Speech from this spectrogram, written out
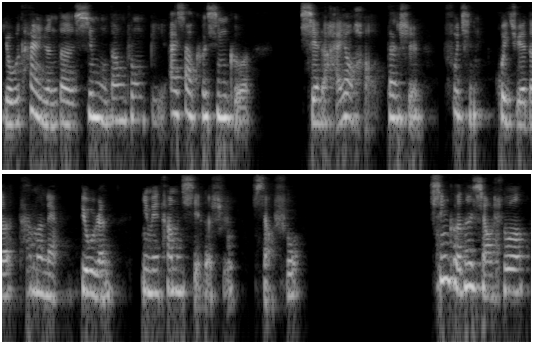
犹太人的心目当中比艾萨克·辛格写的还要好，但是父亲会觉得他们俩丢人，因为他们写的是小说。辛格的小说，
